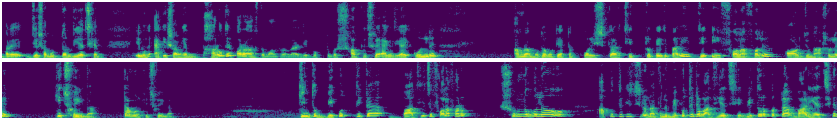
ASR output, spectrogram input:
মানে যেসব উত্তর দিয়েছেন এবং একই সঙ্গে ভারতের পররাষ্ট্র মন্ত্রণালয়ের যে বক্তব্য সব কিছু এক জায়গায় করলে আমরা মোটামুটি একটা পরিষ্কার চিত্র পেতে পারি যে এই ফলাফলে অর্জন আসলে কিছুই না। তেমন কিছুই না। কিন্তু বিপত্তিটা বাঁধিয়েছে ফলাফল শূন্য হলেও আপত্তি কিছু ছিল না, কিন্তু বিপত্তিটা বাঁধিয়েছে। বিতর্কটা বাড়িয়েছেন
